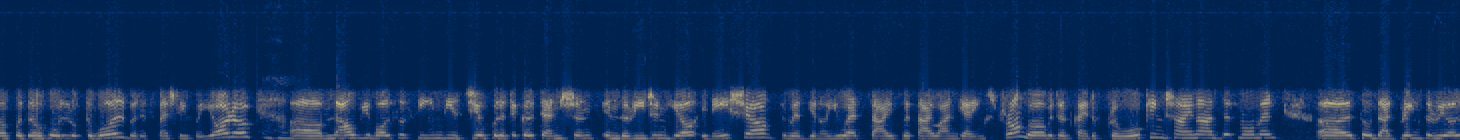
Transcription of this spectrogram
uh, for the whole of the world, but especially for Europe. Mm-hmm. Um, now we've also seen these geopolitical tensions in the region here in Asia, with you know U.S. ties with Taiwan getting stronger, which is kind of provoking China at this moment. Uh, so that brings the real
